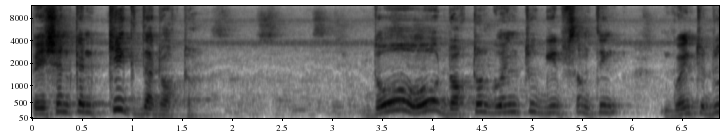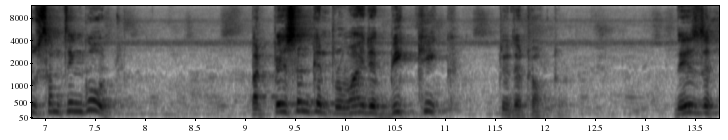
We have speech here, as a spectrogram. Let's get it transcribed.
Patient can kick the doctor. Though doctor going to give something, going to do something good, but patient can provide a big kick to the doctor. This is the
